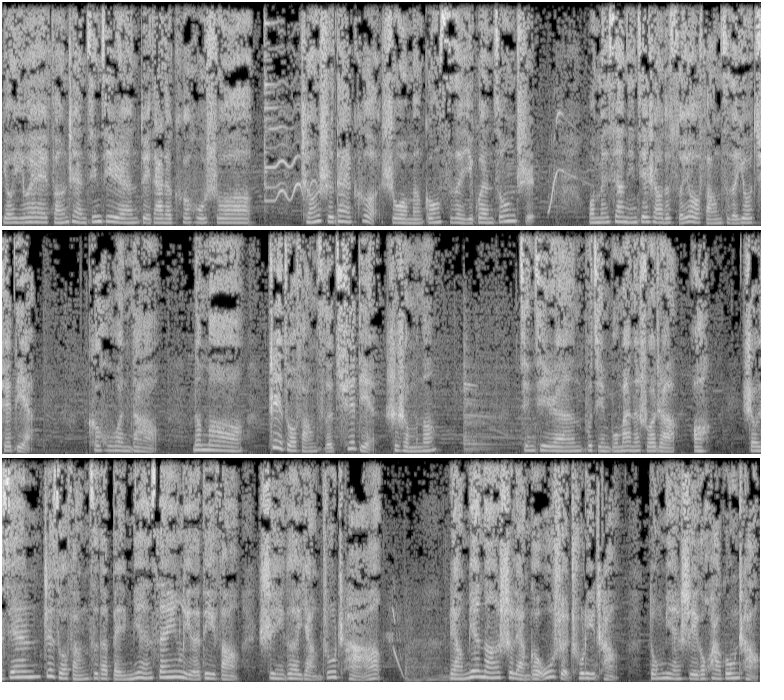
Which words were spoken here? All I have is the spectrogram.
有一位房产经纪人对他的客户说：“诚实待客是我们公司的一贯宗旨。我们向您介绍的所有房子的优缺点。”客户问道：“那么？”这座房子的缺点是什么呢？经纪人不紧不慢地说着：“哦，首先这座房子的北面三英里的地方是一个养猪场，两面呢是两个污水处理厂，东面是一个化工厂，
